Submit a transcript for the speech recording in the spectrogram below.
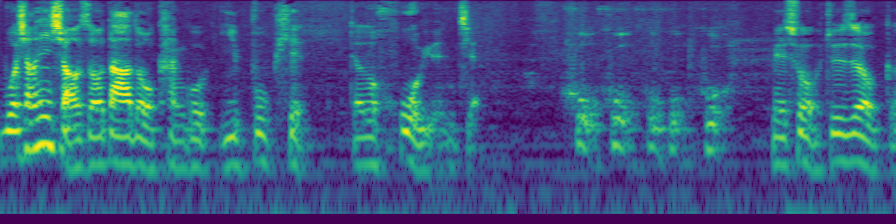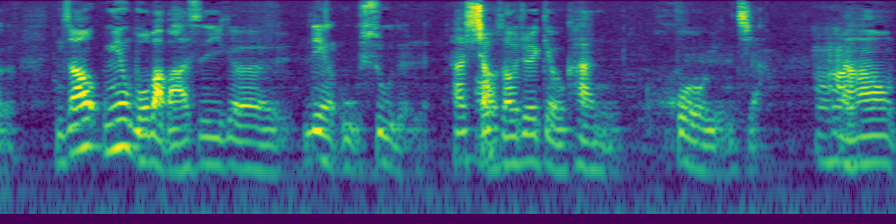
我相信小时候大家都有看过一部片，叫做《霍元甲》。霍霍霍霍霍，没错，就是这首歌。你知道，因为我爸爸是一个练武术的人，他小时候就会给我看《霍元甲》。然后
